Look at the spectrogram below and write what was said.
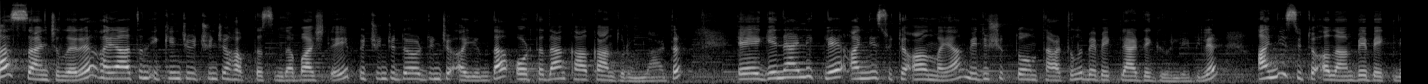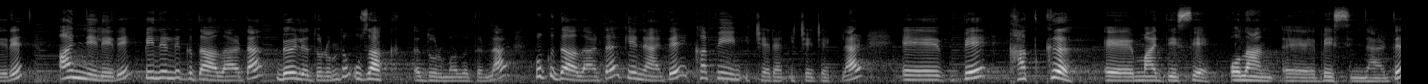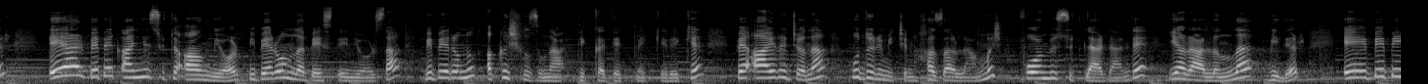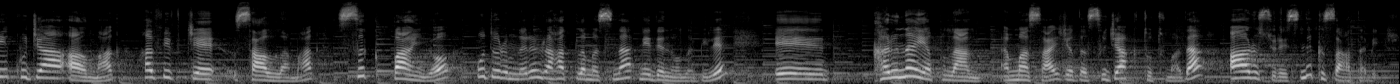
Gaz sancıları hayatın ikinci, üçüncü haftasında başlayıp üçüncü, dördüncü ayında ortadan kalkan durumlardır. Ee, genellikle anne sütü almayan ve düşük doğum tartılı bebeklerde görülebilir. Anne sütü alan bebeklerin anneleri belirli gıdalardan böyle durumda uzak e, durmalıdırlar. Bu gıdalarda genelde kafein içeren içecekler e, ve katkı e, maddesi olan e, besinlerdir. Eğer bebek anne sütü almıyor, biberonla besleniyorsa biberonun akış hızına dikkat etmek gerekir ve ayrıca bu durum için hazırlanmış formül sütlerden de yararlanılabilir. E, bebeği kucağa almak, hafifçe sallamak, sık banyo bu durumların rahatlamasına neden olabilir. E, karına yapılan masaj ya da sıcak tutmada ağrı süresini kısaltabilir.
